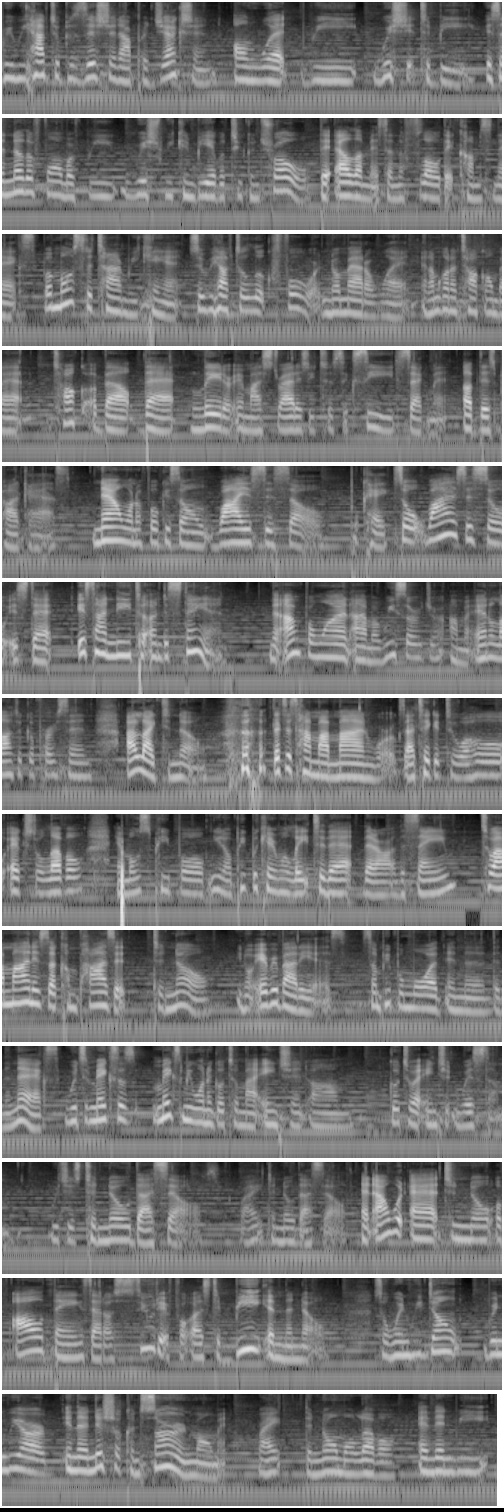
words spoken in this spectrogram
we, have to position our projection on what we wish it to be. It's another form of we wish we can be able to control the elements and the flow that comes next. But most of the time we can't. So we have to look forward no matter what. And I'm going to talk on that talk about that later in my strategy to succeed segment of this podcast. Now I want to focus on why is this so? Okay, so why is this so? Is that it's our need to understand. Now, I'm for one, I'm a researcher, I'm an analogical person. I like to know. That's just how my mind works. I take it to a whole extra level, and most people, you know, people can relate to that that are the same. So, our mind is a composite to know. You know, everybody is. Some people more than the, than the next, which makes us makes me want to go to my ancient, um, go to our ancient wisdom, which is to know thyself right? To know thyself. And I would add to know of all things that are suited for us to be in the know. So when we don't, when we are in the initial concern moment, right? The normal level, and then we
